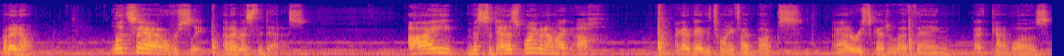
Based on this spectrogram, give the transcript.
but I don't. Let's say I oversleep and I miss the dentist. I miss the dentist appointment. I'm like, oh, I got to pay the 25 bucks. I got to reschedule that thing. That kind of blows.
